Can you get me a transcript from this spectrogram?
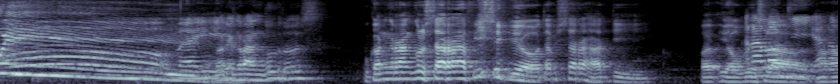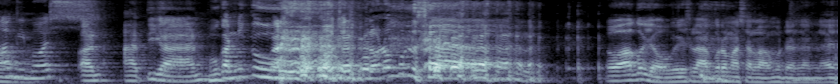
Wih. baik. Bukan yang ngerangkul terus. bukan ngerangkul secara fisik yo tapi secara hati kayak ya wis lah analogi analogi Ah. bos An- hati kan. bukan iku oh jadi belokno pun dosa Oh aku ya wis lah aku masalahmu dan lain-lain.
